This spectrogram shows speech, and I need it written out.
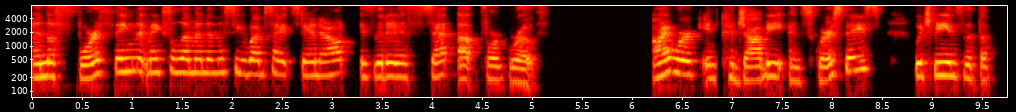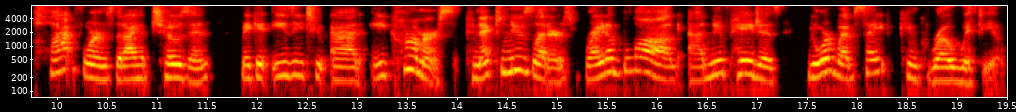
And the fourth thing that makes a Lemon and the Sea website stand out is that it is set up for growth. I work in Kajabi and Squarespace, which means that the platforms that I have chosen make it easy to add e commerce, connect newsletters, write a blog, add new pages. Your website can grow with you.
